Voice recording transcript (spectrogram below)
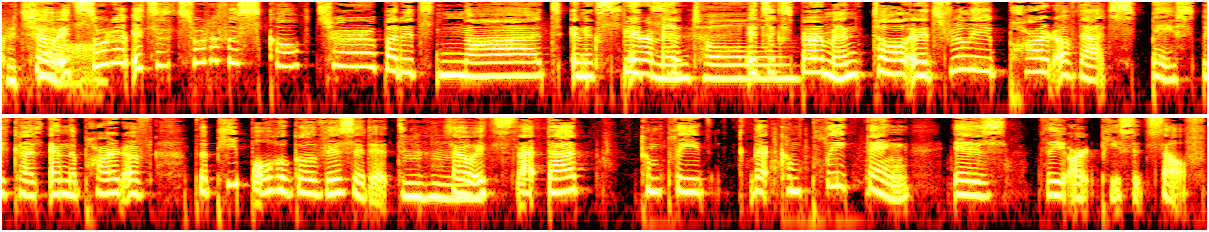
그쵸? So it's sort of it's a sort of a sculpture, but it's not it's- Experimental. It's, it's experimental, and it's really part of that space because and the part of the people who go visit it. Mm-hmm. So it's that that complete that complete thing is the art piece itself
